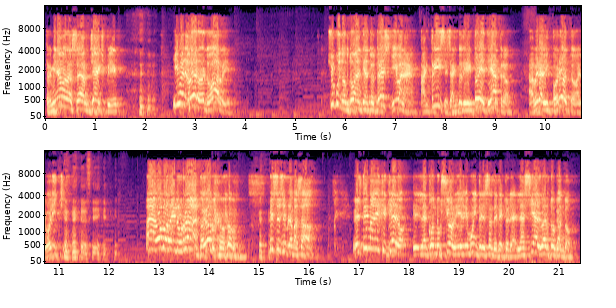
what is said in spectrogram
terminaban de hacer Shakespeare, iban a ver a Roberto Barry. Yo cuando actuaba en Teatro 3, iban a actrices, actores, directores de teatro, a ver a Vic Poroto, al boliche. Ah, vamos a reír un rato, vamos. Eso siempre ha pasado. El tema es que, claro, eh, la conducción, y es muy interesante esta historia, la hacía Alberto Candó,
